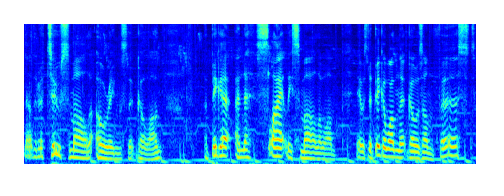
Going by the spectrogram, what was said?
Now there are two small O-rings that go on, a bigger and a slightly smaller one. It was the bigger one that goes on first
